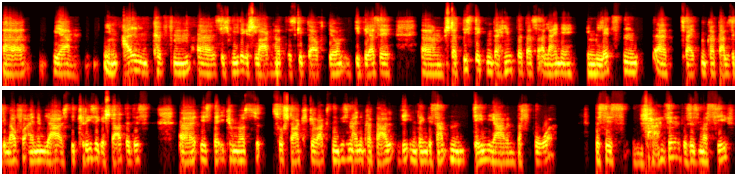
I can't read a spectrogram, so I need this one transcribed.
äh, ja in allen Köpfen äh, sich niedergeschlagen hat. Es gibt ja auch diverse ähm, Statistiken dahinter, dass alleine im letzten äh, zweiten Quartal, also genau vor einem Jahr, als die Krise gestartet ist, äh, ist der E-Commerce so stark gewachsen in diesem einen Quartal wie in den gesamten zehn Jahren davor. Das ist Wahnsinn, das ist massiv.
